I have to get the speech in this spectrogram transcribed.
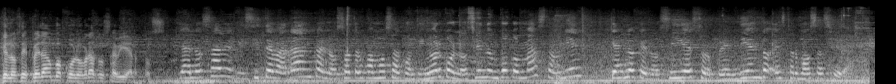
que los esperamos con los brazos abiertos. Ya lo sabe, visite Barranca, nosotros vamos a continuar conociendo un poco más también qué es lo que nos sigue sorprendiendo esta hermosa ciudad.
